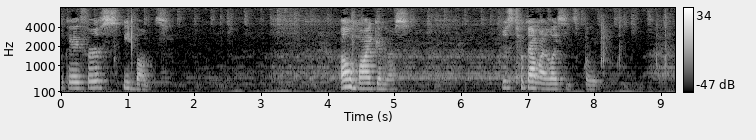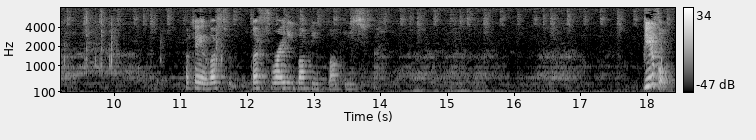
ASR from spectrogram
Okay, first speed bumps. Oh my goodness. Just took out my license plate. Okay, left left righty bumpy bumpies. Beautiful.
